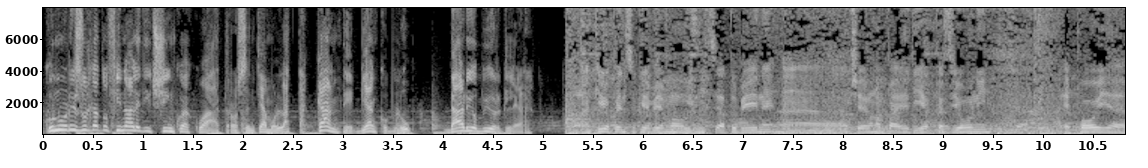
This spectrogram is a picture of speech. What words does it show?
con un risultato finale di 5 a 4. Sentiamo l'attaccante bianco-blu Dario Bürgler. Anch'io penso che abbiamo iniziato bene, eh, c'erano un paio di occasioni e poi eh,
